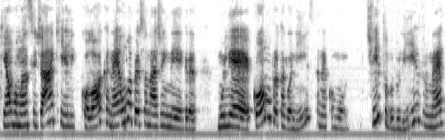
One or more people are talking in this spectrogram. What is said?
que é um romance já que ele coloca, né, uma personagem negra, mulher, como protagonista, né, como título do livro, né,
